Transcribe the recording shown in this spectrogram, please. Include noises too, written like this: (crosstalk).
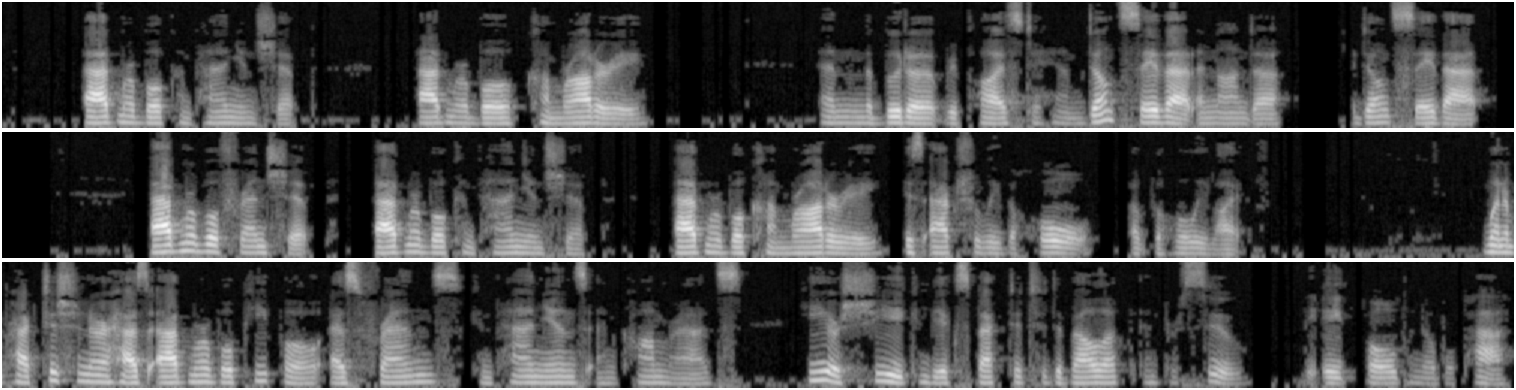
admirable companionship, admirable camaraderie. And the Buddha replies to him, Don't say that, Ananda. Don't say that. Admirable friendship, admirable companionship, admirable camaraderie is actually the whole of the holy life. When a practitioner has admirable people as friends, companions, and comrades, he or she can be expected to develop and pursue the Eightfold Noble Path.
